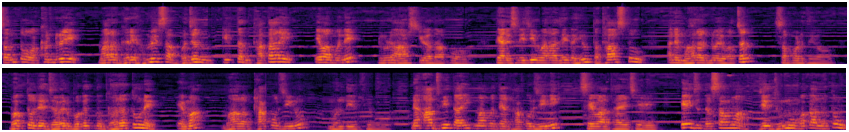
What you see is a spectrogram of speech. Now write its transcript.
સંતો અખંડ રહે, મારા ઘરે હંમેશા ભજન કીર્તન થતા રહે, એવા મને દૃઢ આશીર્વાદ આપો. ત્યારે શ્રીજી મહારાજે કહ્યું, તથાસ્તુ, અને મહારાજનો એ વચન સફળ થયો. ભક્તો જે ઝવેર ભગતનું ઘર હતું ને, એમાં મહારાજ ઠાકોરજીનું મંદિર થયું. ને આજની તારીખમાં પણ ત્યાં ઠાકોરજીની સેવા થાય છે. એ જ દશામાં જે જૂનું મકાન હતું,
